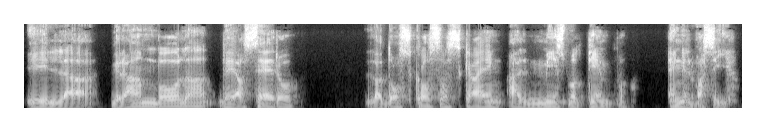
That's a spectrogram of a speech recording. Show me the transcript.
y la gran bola de acero, las dos cosas caen al mismo tiempo en el vacío.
